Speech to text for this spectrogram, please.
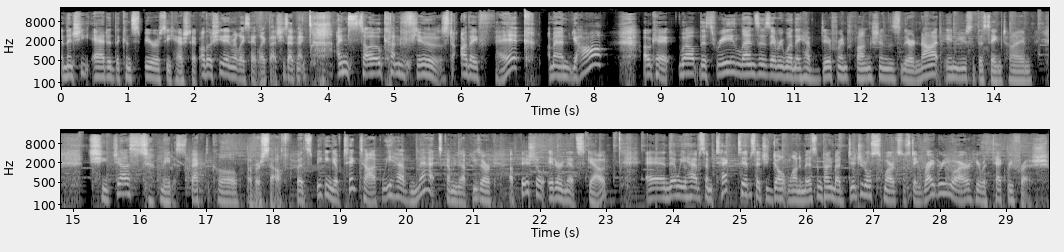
And then she added the conspiracy hashtag, although she didn't really say it like that. She said, I'm so confused. Are they fake? I mean, yeah. Okay, well, the three lenses, everyone, they have different functions. They're not in use at the same time. She just made a spectacle of herself. But speaking of TikTok, we have Matt coming up. He's our official internet scout. And then we have some tech tips that you don't want to miss. I'm talking about digital smarts, so stay right where you are here with Tech Refresh.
